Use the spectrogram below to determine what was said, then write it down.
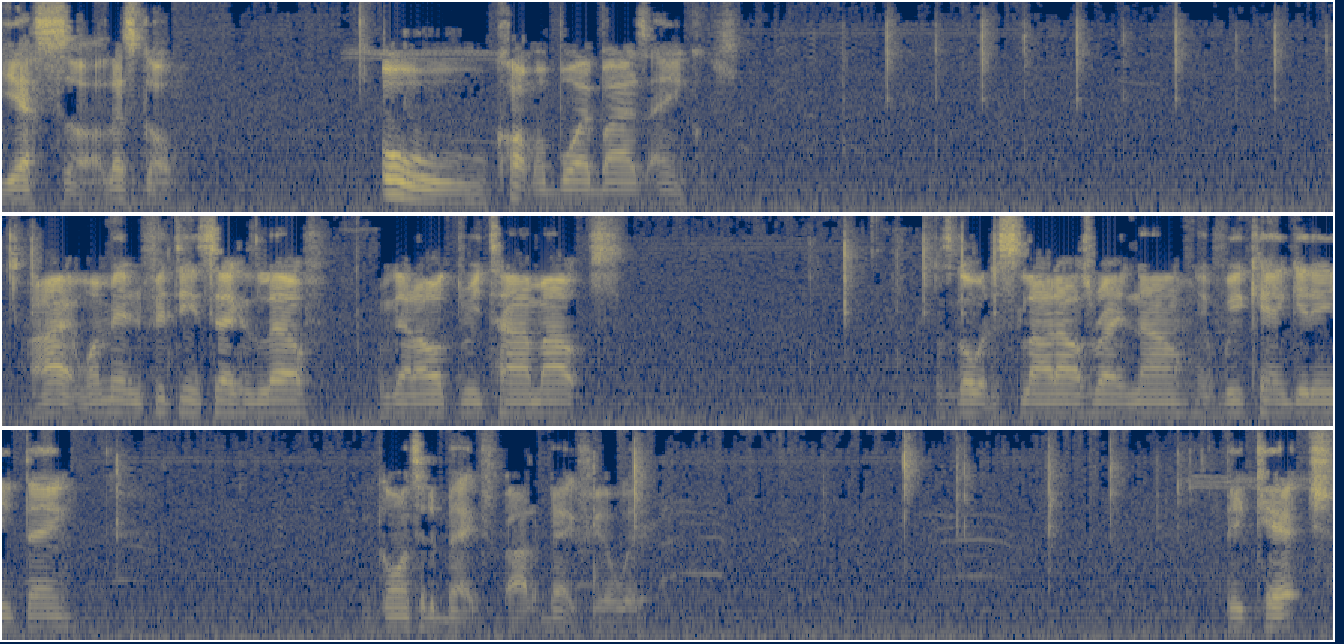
Yes, sir. Let's go. Oh, caught my boy by his ankles. Alright, 1 minute and 15 seconds left. We got all three timeouts. Let's go with the slot outs right now. If we can't get anything, going to the back out of backfield with it. Big catch.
